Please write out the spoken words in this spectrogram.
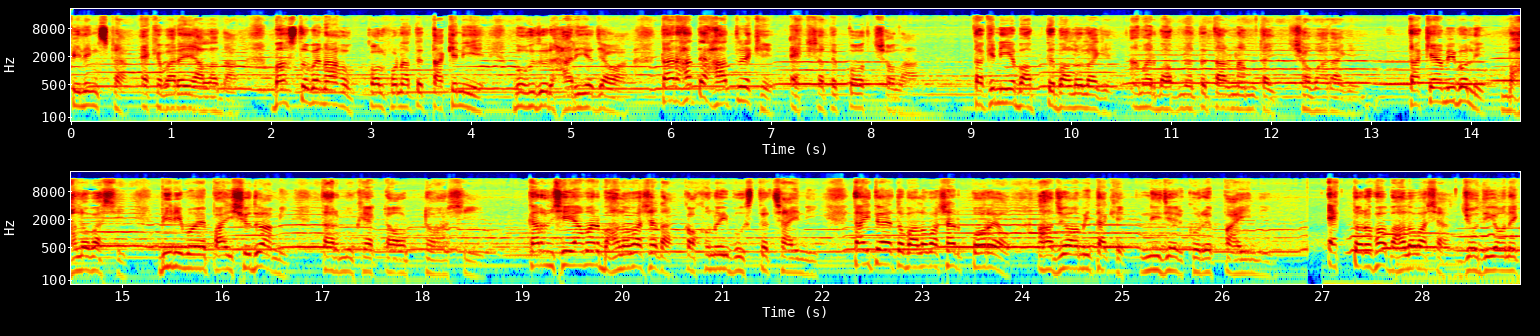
ফিলিংসটা একেবারেই আলাদা। বাস্তবে না হোক, কল্পনাতে তাকে নিয়ে বহুদূর হারিয়ে যাওয়া, তার হাতে হাত রেখে একসাথে পথ চলা। তাকে নিয়ে ভাবতে ভালো লাগে, আমার ভাবনাতে তার নামটাই সবার আগে। তাকে আমি বলি ভালোবাসি, বিনিময়ে পাই শুধু আমি, তার মুখে একটা অট্ট হাসি। কারণ সে আমার ভালোবাসাটা কখনোই বুঝতে চায়নি। তাই তো এত ভালোবাসার পরেও আজও আমি তাকে নিজের করে পাইনি। একতরফা ভালোবাসা যদি অনেক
